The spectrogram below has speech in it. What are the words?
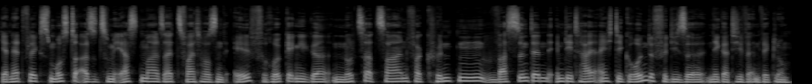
Ja, Netflix musste also zum ersten Mal seit 2011 rückgängige Nutzerzahlen verkünden. Was sind denn im Detail eigentlich die Gründe für diese negative Entwicklung?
